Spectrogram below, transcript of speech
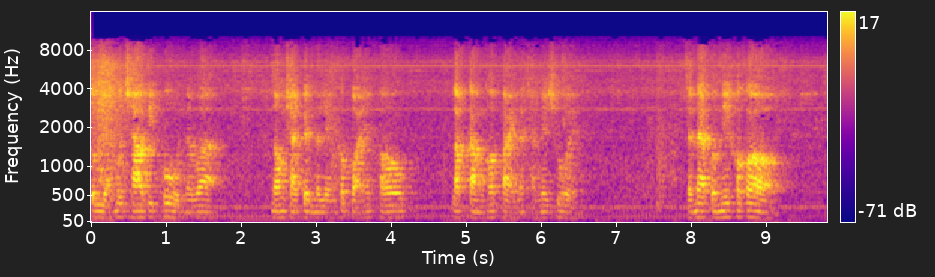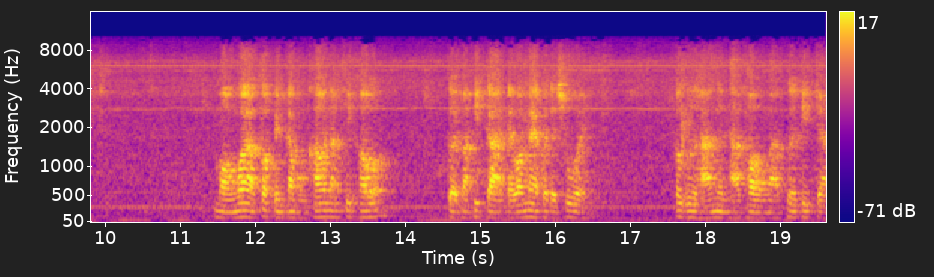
ตัวอย่างเมื่อเช้าที่พูดนะว่า น้องชายเป็นมะเร็งก็ปล่อยให้เขารับกรรมเข้าไปนะฉันไม่ช่วย แต่แม่คนนี้เขาก็ มองว่าก็เป็นกรรมของเขานั้นที่เขาเกิดมาพิการแต่ว่าแม่ก็จะช่วย ก็คือหาเงินหาทองมาเพื่อที่จะ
